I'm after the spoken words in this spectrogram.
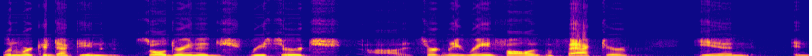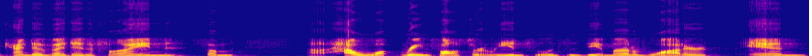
when we're conducting soil drainage research, uh, certainly rainfall is a factor in, in kind of identifying some uh, how rainfall certainly influences the amount of water and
